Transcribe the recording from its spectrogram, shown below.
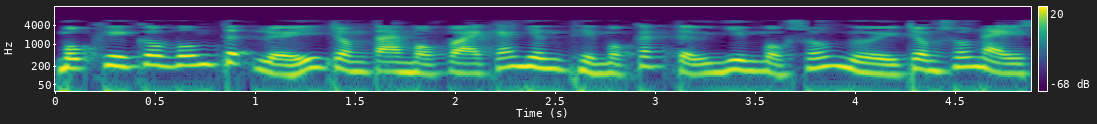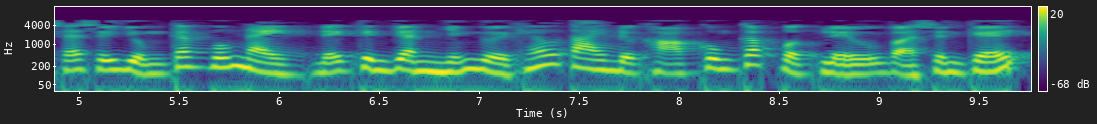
Một khi có vốn tích lũy trong tay một vài cá nhân thì một cách tự nhiên một số người trong số này sẽ sử dụng các vốn này để kinh doanh những người khéo tay được họ cung cấp vật liệu và sinh kế,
